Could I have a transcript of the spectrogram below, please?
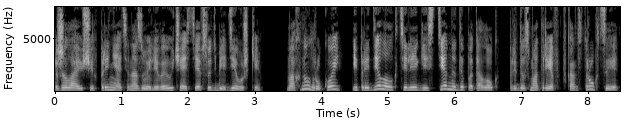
желающих принять назойливое участие в судьбе девушки, махнул рукой и приделал к телеге стены до потолок, предусмотрев в конструкции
